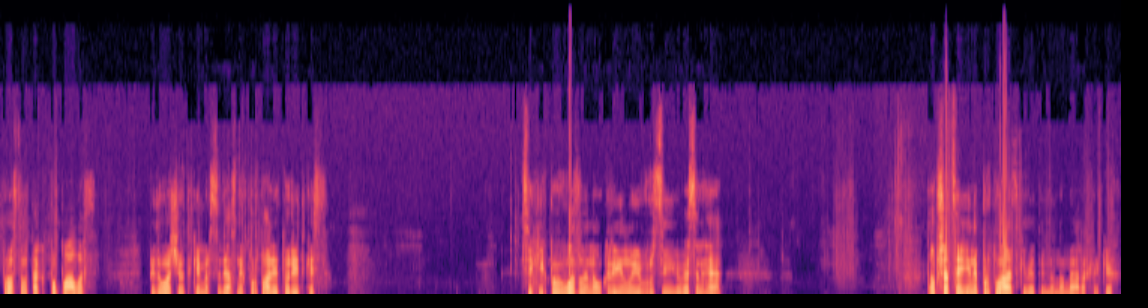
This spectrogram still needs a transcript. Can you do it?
Просто отак попалось під очі отакий мерседес. У них в Португалії то рідкість. Всіх їх повивозили на Україну і в Росію, і в СНГ. Та взагалі це і не португальське, видите, на номерах яких.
